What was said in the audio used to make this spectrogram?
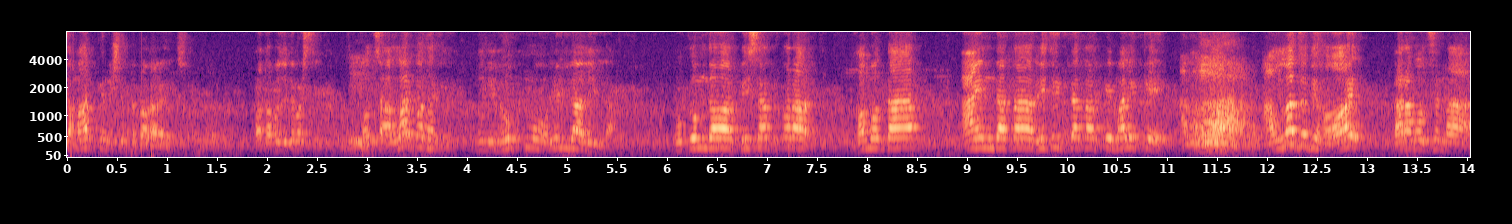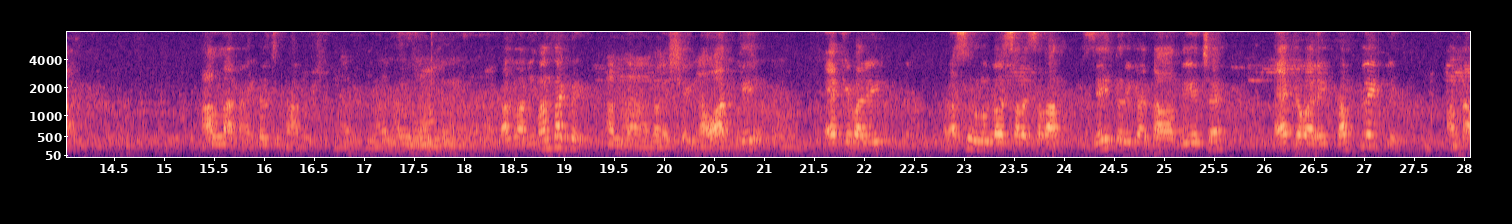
জামাতকে নিষিদ্ধ করা হয়েছে। কথা বুঝতে পারছি বলছে আল্লাহর কথা কি? হুকমু ইল্লা লিল্লাহ। হুকুম দেওয়ার, বিচার করার ক্ষমতা আইনদাতা রিজিক দাতার কে মালিককে আল্লাহ। আল্লাহ যদি হয়, তারা বলছে না। আল্লাহ না, এটা হচ্ছে মানুষ। আল্লাহ ইমান থাকবে? তাহলে সেই দাওয়াতকে একেবারে রাসুল্লাহ সাল্লাহ সাল্লাম যেই তরিকার দাওয়াত দিয়েছেন, একেবারে কমপ্লিটলি আমরা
